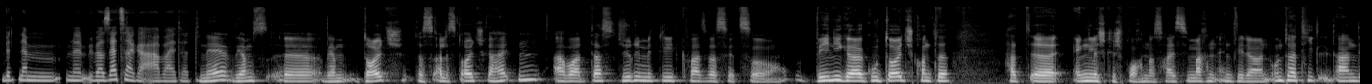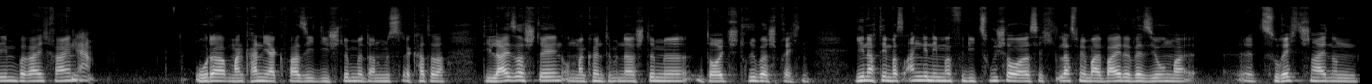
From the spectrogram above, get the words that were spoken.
mit einem, einem Übersetzer gearbeitet? Nee, wir, haben's, äh, wir haben Deutsch, das ist alles Deutsch gehalten, aber das Jurymitglied quasi, was jetzt so weniger gut Deutsch konnte, hat äh, Englisch gesprochen. Das heißt, sie machen entweder einen Untertitel da in dem Bereich rein. Ja. Oder man kann ja quasi die Stimme, dann müsste der Cutter die leiser stellen und man könnte mit einer Stimme Deutsch drüber sprechen. Je nachdem, was angenehmer für die Zuschauer ist. Ich lasse mir mal beide Versionen mal äh, zurechtschneiden und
